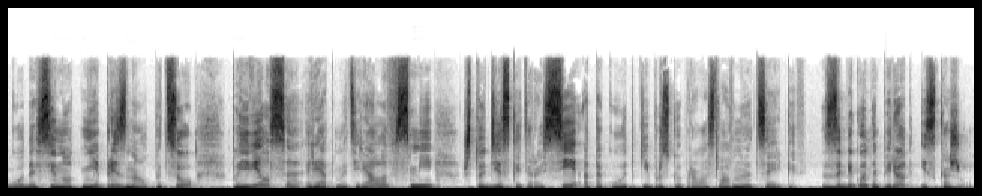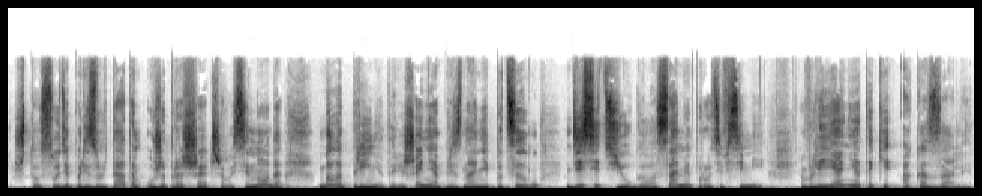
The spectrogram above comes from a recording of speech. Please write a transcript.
года Синод не признал ПЦУ, появился ряд материалов в СМИ, что, дескать, Россия атакует Кипрскую православную церковь. Забегу наперед и скажу, что, судя по результатам уже прошедшего Синода, было принято решение о признании ПЦУ десятью голосами против семи. Влияние таки оказали,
